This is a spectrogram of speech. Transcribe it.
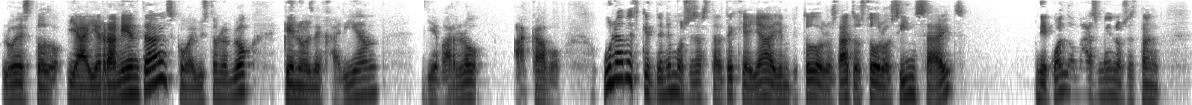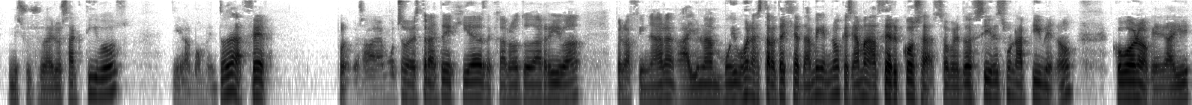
lo es todo. Y hay herramientas, como he visto en el blog, que nos dejarían llevarlo a cabo. Una vez que tenemos esa estrategia ya, todos los datos, todos los insights, de cuándo más o menos están mis usuarios activos, llega el momento de hacer. Porque se habla mucho de estrategias, dejarlo todo arriba, pero al final hay una muy buena estrategia también, ¿no? Que se llama hacer cosas, sobre todo si eres una pyme, ¿no? Como no, que ahí,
